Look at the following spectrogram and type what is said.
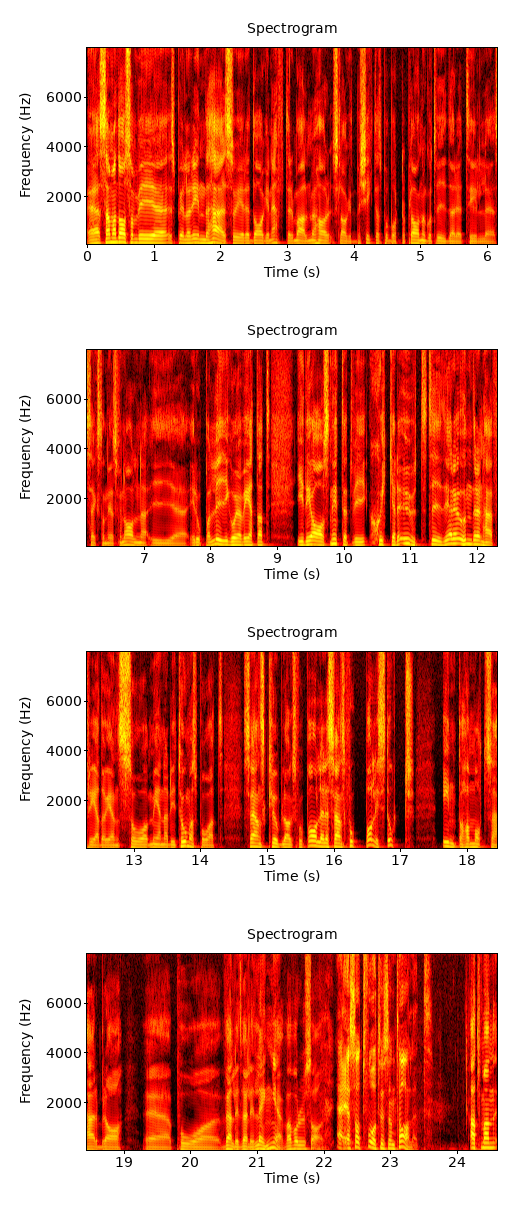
Eh, samma dag som vi eh, spelar in det här så är det dagen efter Malmö har slagit Besiktas på bortaplan och gått vidare till eh, 16-delsfinalerna i eh, Europa League och jag vet att i det avsnittet vi skickade ut tidigare under den här fredagen så menade ju Thomas på att svensk klubblagsfotboll eller svensk fotboll i stort inte har mått så här bra eh, på väldigt, väldigt länge. Vad var det du sa? Eh, Jag sa 2000-talet. Att man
